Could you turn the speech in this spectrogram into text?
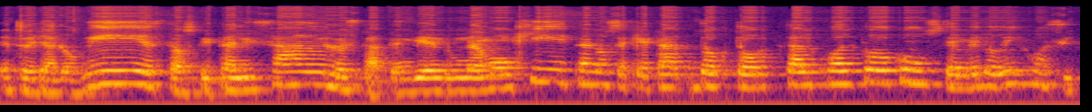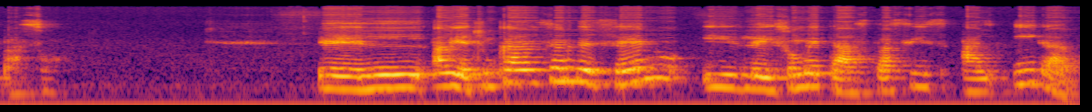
Entonces ya lo vi, está hospitalizado, lo está atendiendo una monjita, no sé qué tal, doctor, tal cual todo como usted me lo dijo, así pasó. Él había hecho un cáncer de seno y le hizo metástasis al hígado.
